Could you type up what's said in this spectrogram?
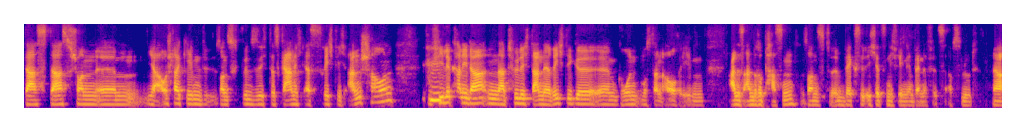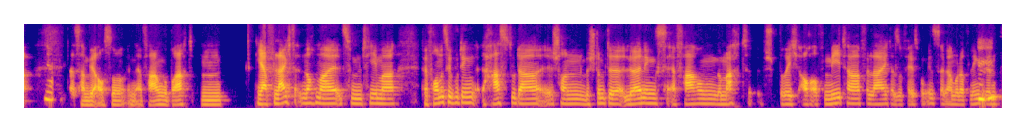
dass das schon ähm, ja ausschlaggebend, sonst würden sie sich das gar nicht erst richtig anschauen. Für mhm. viele Kandidaten natürlich dann der richtige ähm, Grund muss dann auch eben alles andere passen, sonst äh, wechsle ich jetzt nicht wegen den Benefits, absolut. Ja, ja. das haben wir auch so in Erfahrung gebracht. Hm. Ja, vielleicht nochmal zum Thema Performance Recruiting. Hast du da äh, schon bestimmte Learnings, Erfahrungen gemacht, sprich auch auf Meta vielleicht, also Facebook, Instagram oder auf LinkedIn? Mhm.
